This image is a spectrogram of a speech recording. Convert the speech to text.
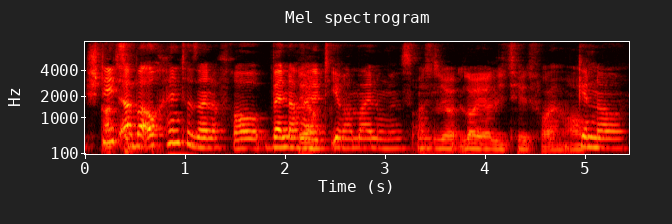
Steht Akzept- aber auch hinter seiner Frau, wenn er Ja. halt ihrer Meinung ist. Also Lo Loyalität vor allem auch. genau.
